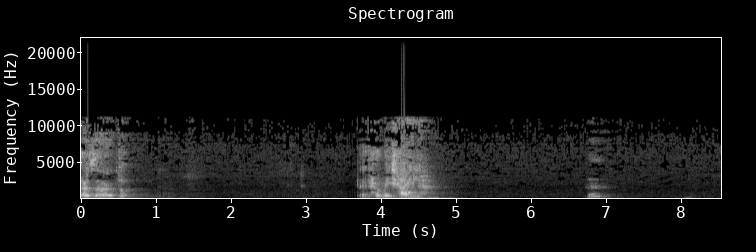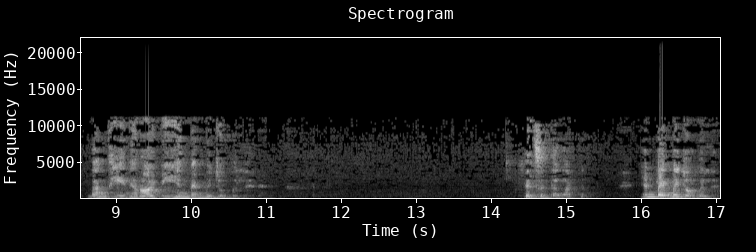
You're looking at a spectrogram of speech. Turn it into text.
การศาสนาจบแต่ถ้าไม่ใช่ล่ะบางที่เนี่ยร้อยปียังแบ่งไม่จบเลย เป็นศตวรรษยังแบ่งไม่จบกันเลย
